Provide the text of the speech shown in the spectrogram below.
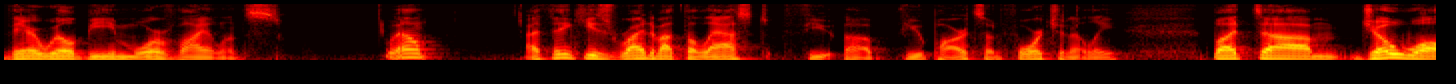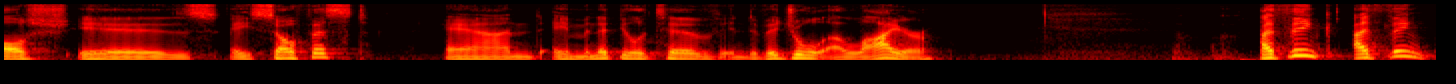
There will be more violence. Well, I think he's right about the last few, uh, few parts, unfortunately. But um, Joe Walsh is a sophist and a manipulative individual, a liar. I think I think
